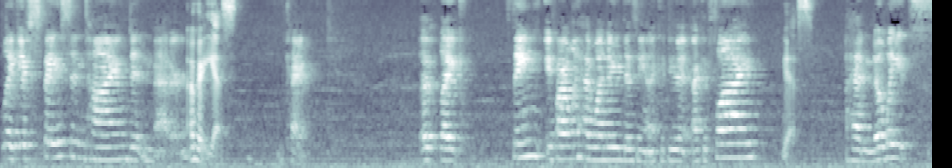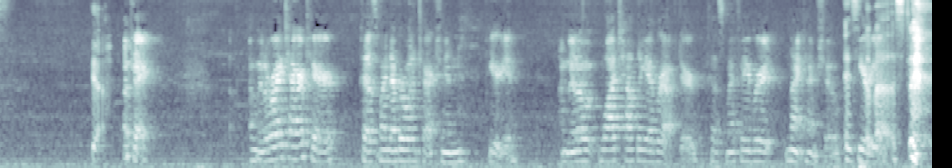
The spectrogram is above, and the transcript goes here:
like if space and time didn't matter. Okay, yes. Okay. Uh, like thing if I only had one day at Disney and I could do it, I could fly. Yes. I had no weights. Yeah. Okay. I'm gonna ride Tower of Terror because that's my number one attraction. Period. I'm gonna watch Happily Ever After because my favorite nighttime show. It's period. the best.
